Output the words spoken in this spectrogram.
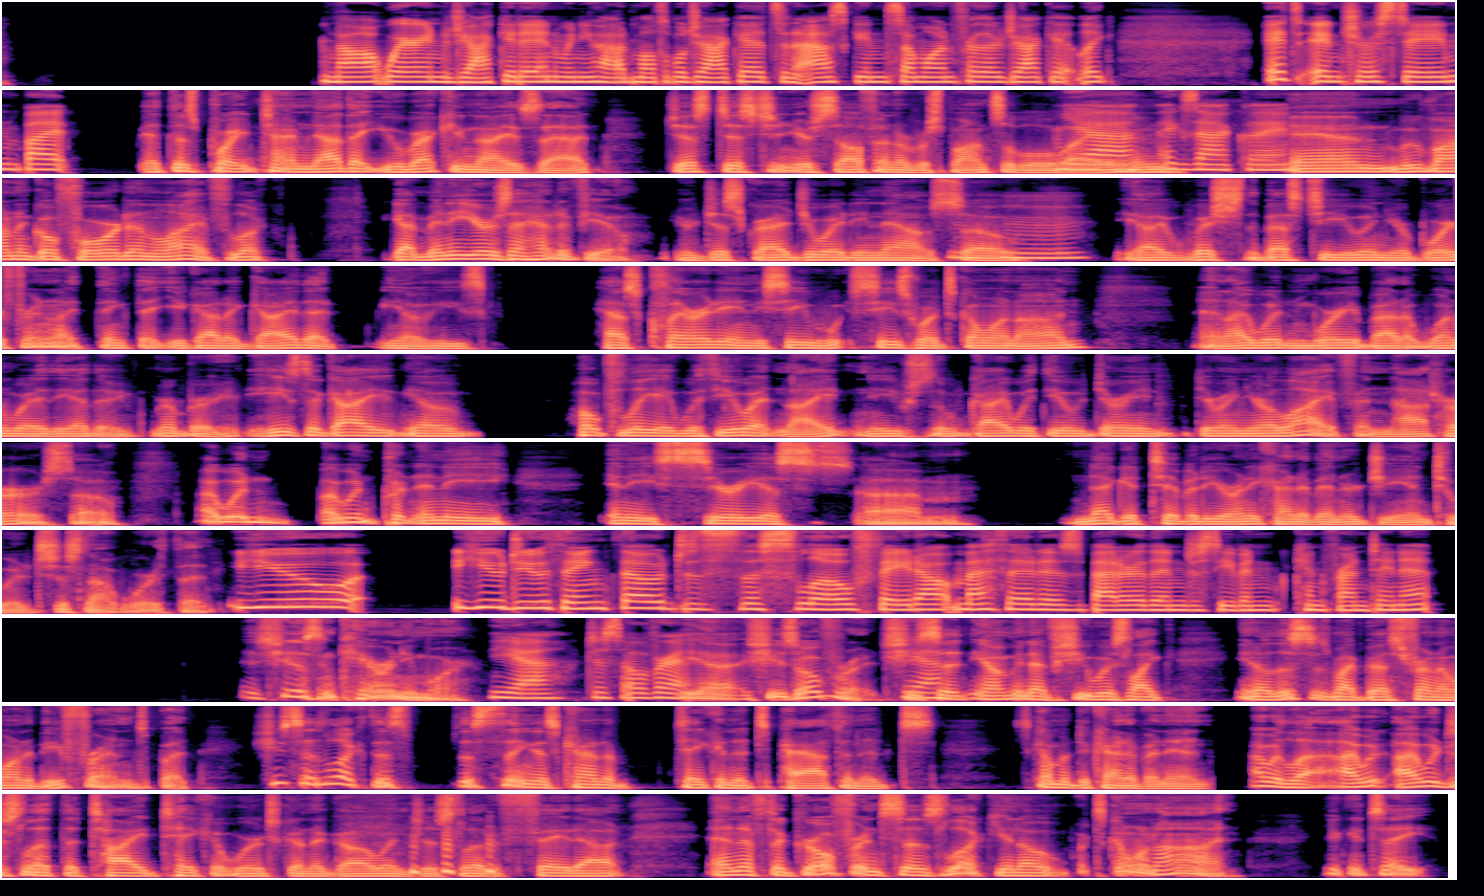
not wearing a jacket in when you had multiple jackets and asking someone for their jacket. Like it's interesting, but At this point in time, now that you recognize that, just distance yourself in a responsible way yeah, and, exactly. and move on and go forward in life. Look, you got many years ahead of you. You're just graduating now. So Mhm. yeah, I wish the best to you and your boyfriend. I think that you got a guy that, you know, he's has clarity and he see, sees what's going on. And I wouldn't worry about it one way or the other. Remember, he's the guy, you know, hopefully with you at night, and he's the guy with you during during your life and not her. So I wouldn't I wouldn't put any any serious um negativity or any kind of energy into it. It's just not worth it. you you do think though just the slow fade out method is better than just even confronting it? She doesn't care anymore. Yeah, just over it. Yeah, she's over it. She Yeah. said, you know, I mean, if she was like, you know, this is my best friend, I want to be friends. But she said, look, this this thing has kind of taken its path and it's it's coming to kind of an end. I would let I would I would just let the tide take it where it's going to go and just let it fade out. And if the girlfriend says, look, you know, what's going on? You can say,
